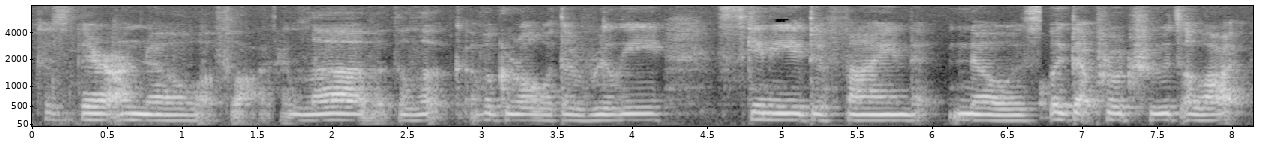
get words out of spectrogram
Because there are no flaws. I love the look of a girl with a really skinny, defined nose, like that protrudes a lot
